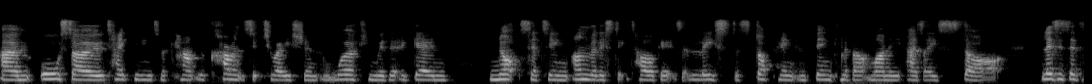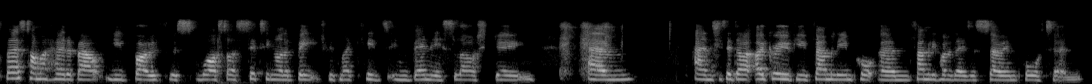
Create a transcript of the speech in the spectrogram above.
Um, also taking into account your current situation and working with it again not setting unrealistic targets, at least to stopping and thinking about money as a start. Leslie said, the first time I heard about you both was whilst I was sitting on a beach with my kids in Venice last June. Um, and she said, I, I agree with you, family, import, um, family holidays are so important.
